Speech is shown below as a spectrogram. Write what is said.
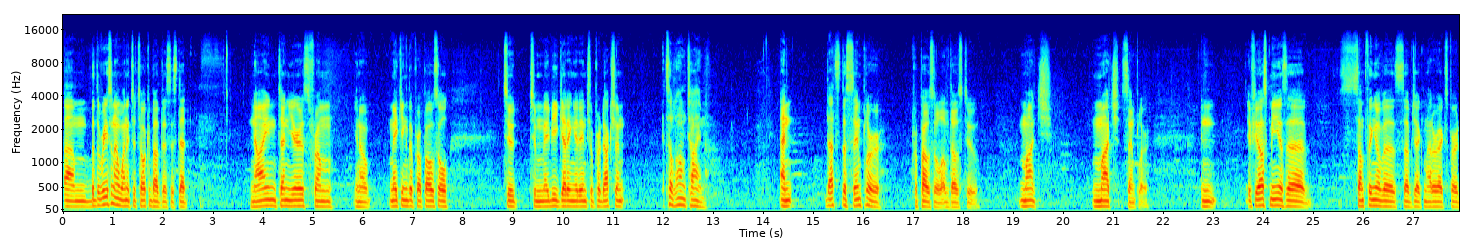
Um, but the reason I wanted to talk about this is that nine, ten years from, you know, making the proposal to to maybe getting it into production, it's a long time. And that's the simpler proposal of those two. Much, much simpler. And if you ask me as a something of a subject matter expert,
